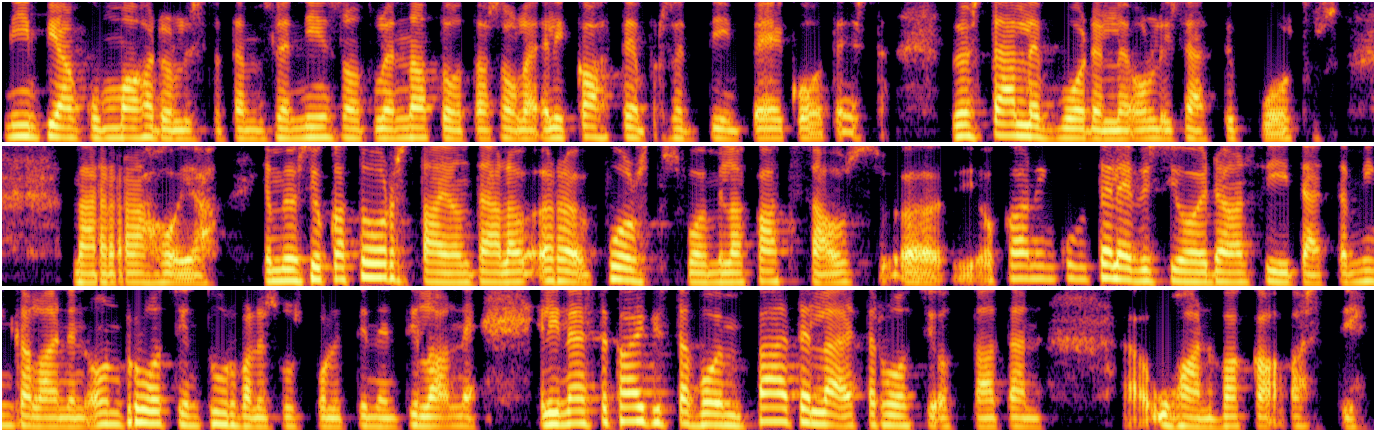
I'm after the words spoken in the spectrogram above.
niin pian kuin mahdollista tämmöiselle niin sanotulle NATO-tasolle, eli 2 prosenttiin PKTstä. Myös tälle vuodelle on lisätty puolustusmäärärahoja. Ja myös joka torstai on täällä puolustusvoimilla katsaus, joka niin kuin televisioidaan siitä, että minkälainen on Ruotsin turvallisuuspoliittinen tilanne. Eli näistä kaikista voimme päätellä, että Ruotsi ottaa tämän uhan vakavasti.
